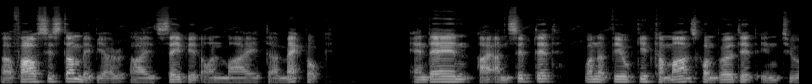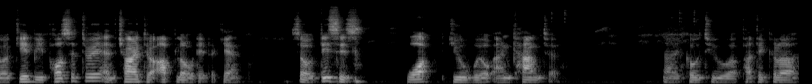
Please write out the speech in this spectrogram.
uh, file system, maybe I, I save it on my MacBook, and then I unzipped it run a few git commands, convert it into a git repository, and try to upload it again. So this is what you will encounter. I go to a particular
